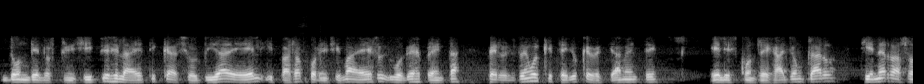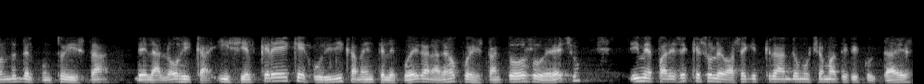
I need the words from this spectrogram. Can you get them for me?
donde los principios y la ética se olvida de él y pasa por encima de eso y vuelve a se presenta, pero yo tengo el criterio que efectivamente el exconcejal John Claro tiene razón desde el punto de vista de la lógica y si él cree que jurídicamente le puede ganar eso, pues está en todo su derecho y me parece que eso le va a seguir creando muchas más dificultades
